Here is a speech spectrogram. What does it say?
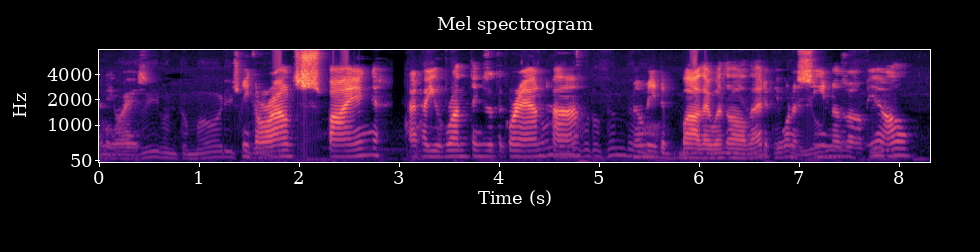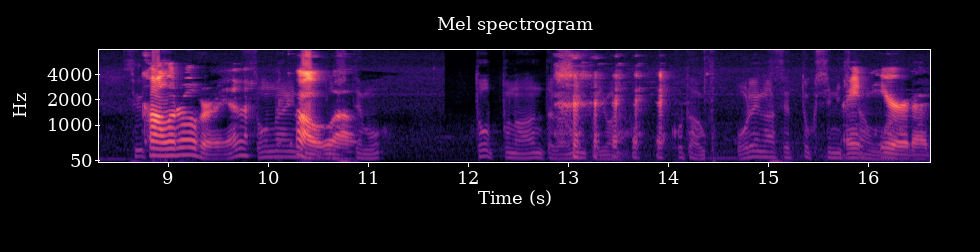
Anyways, sneak around spying. That's how you run things at the Grand, huh? No need to bother with all that. If you want to see us on, yeah, I'll call it over, yeah? Like, oh, wow. I ain't here to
